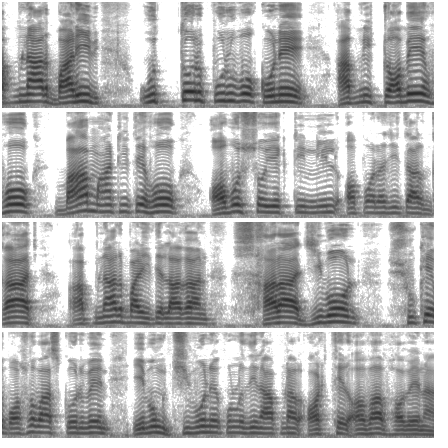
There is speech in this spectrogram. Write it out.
আপনার বাড়ির উত্তর পূর্ব কোণে আপনি টবে হোক বা মাটিতে হোক, অবশ্যই একটি নীল অপরাজিতার গাছ আপনার বাড়িতে লাগান। সারা জীবন সুখে বসবাস করবেন এবং জীবনে কোনো দিন আপনার অর্থের অভাব হবে না।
